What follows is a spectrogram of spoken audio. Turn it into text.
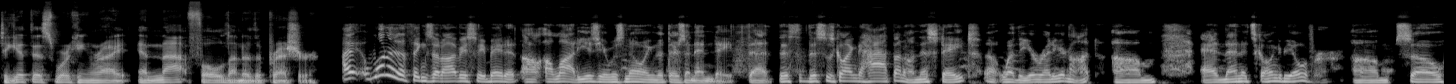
to get this working right and not fold under the pressure? I, one of the things that obviously made it a, a, lot easier was knowing that there's an end date. That this this is going to happen on this date, uh, whether you're ready or not, um, and then it's going to be over. Um, so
